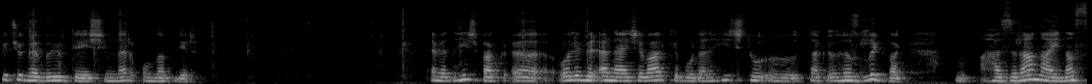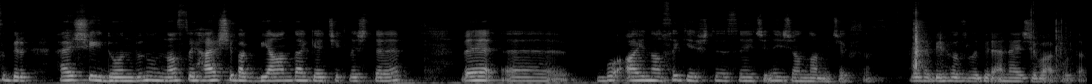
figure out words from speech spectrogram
küçük ve büyük değişimler olabilir. Evet hiç bak e, öyle bir enerji var ki buradan hiç e, hızlı bak Haziran ayı nasıl bir her şey döndüğünü nasıl her şey bak bir anda gerçekleştiğini ve e, bu ay nasıl geçtiğini senin için hiç anlamayacaksınız. Böyle bir hızlı bir enerji var burada.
